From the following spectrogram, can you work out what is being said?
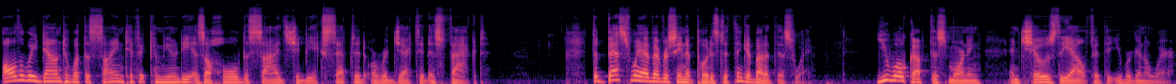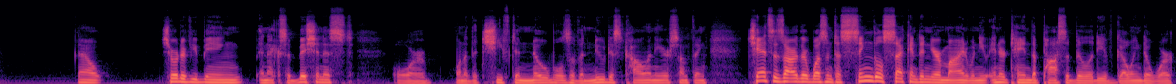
all the way down to what the scientific community as a whole decides should be accepted or rejected as fact. The best way I've ever seen it put is to think about it this way You woke up this morning and chose the outfit that you were going to wear. Now, short of you being an exhibitionist or one of the chieftain nobles of a nudist colony or something, chances are there wasn't a single second in your mind when you entertained the possibility of going to work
